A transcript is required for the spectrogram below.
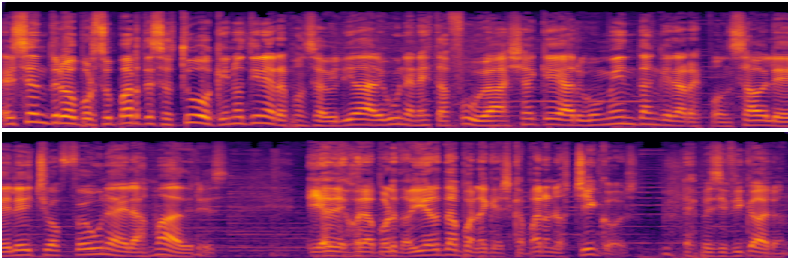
El centro, por su parte, sostuvo que no tiene responsabilidad alguna en esta fuga, ya que argumentan que la responsable del hecho fue una de las madres. Ella dejó la puerta abierta para que escaparan los chicos, especificaron.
